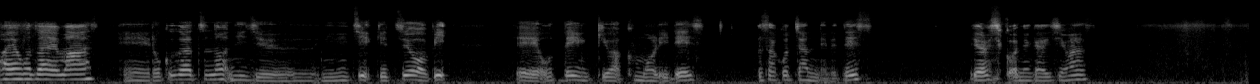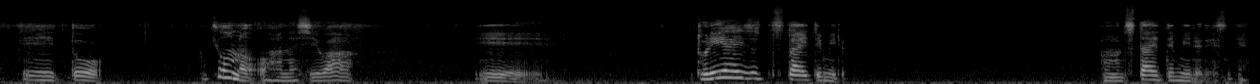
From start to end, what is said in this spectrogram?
はようございます、えー、6月の22日月曜日、えー、お天気は曇りです。うさこチャンネルです。よろしくお願いします。えーと今日のお話はえー、とりあえず伝えてみる。うん伝えてみるですね。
